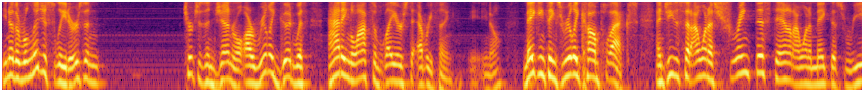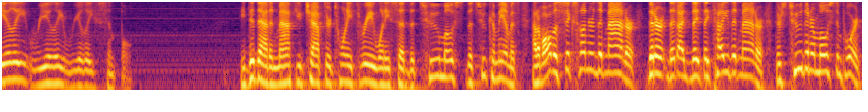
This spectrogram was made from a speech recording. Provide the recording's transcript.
You know, the religious leaders and churches in general are really good with adding lots of layers to everything, you know, making things really complex. And Jesus said, I want to shrink this down. I want to make this really, really, really simple. He did that in Matthew chapter 23 when he said the two most the two commandments out of all the 600 that matter that are that I, they, they tell you that matter. There's two that are most important.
